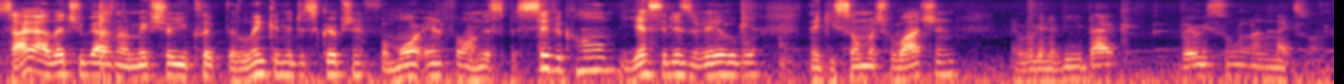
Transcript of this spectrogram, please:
So I gotta let you guys know, make sure you click the link in the description for more info on this specific home. Yes, it is available. Thank you so much for watching and we're gonna be back very soon on the next one.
